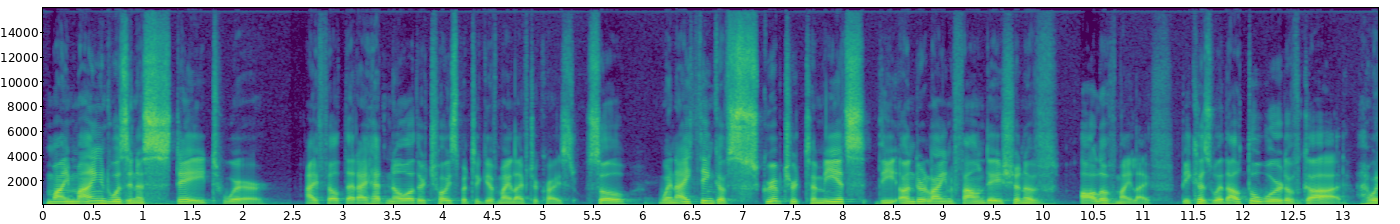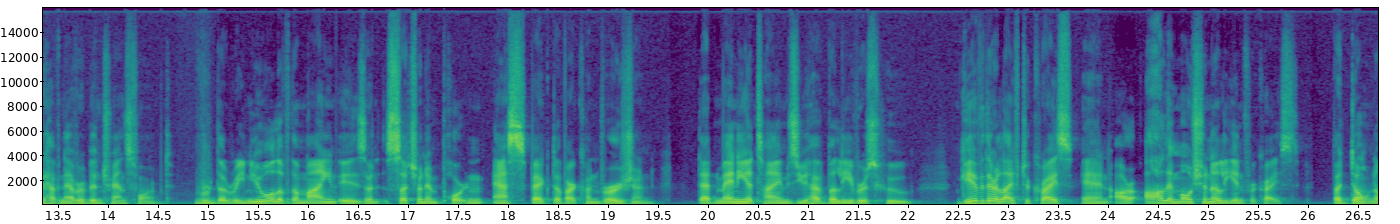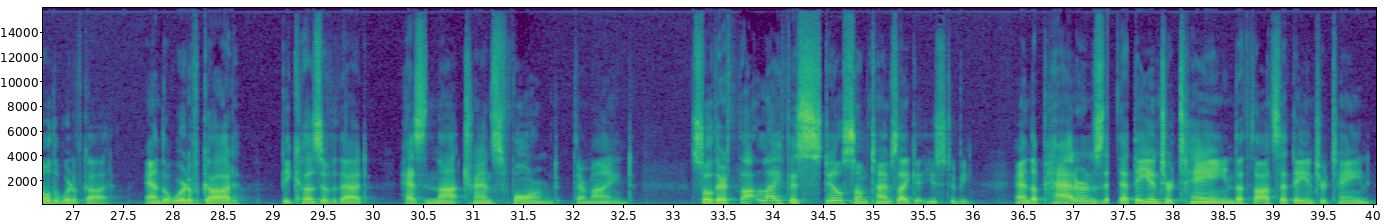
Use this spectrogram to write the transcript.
My mind was in a state where I felt that I had no other choice but to give my life to Christ. So when I think of scripture, to me, it's the underlying foundation of all of my life. Because without the word of God, I would have never been transformed the renewal of the mind is such an important aspect of our conversion that many a times you have believers who give their life to Christ and are all emotionally in for Christ, but don't know the Word of God. And the Word of God, because of that, has not transformed their mind. So their thought life is still sometimes like it used to be. And the patterns that they entertain, the thoughts that they entertain,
